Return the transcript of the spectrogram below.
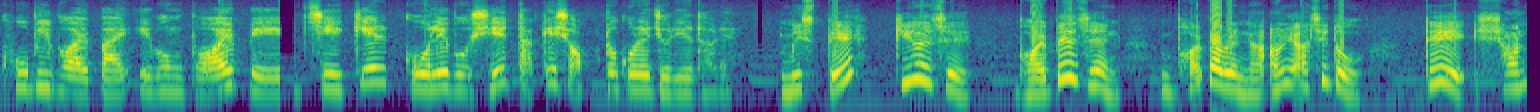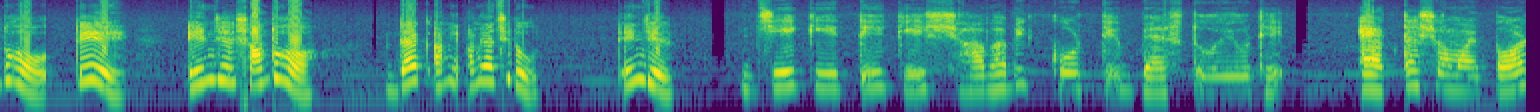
খুবই ভয় পায় এবং ভয় পেয়ে জেকের কোলে বসে তাকে শক্ত করে জড়িয়ে ধরে। মিসতে কি হয়েছে? ভয় পেয়েছেন? ভয় পাবেন না আমি আছি তো। তে শান্ত হও। তে এঞ্জেল শান্ত হ। দেখ আমি আমি আছি তো। এঞ্জেল। জেকে তেকে স্বাভাবিক করতে ব্যস্ত হয়ে ওঠে। একটা সময় পর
